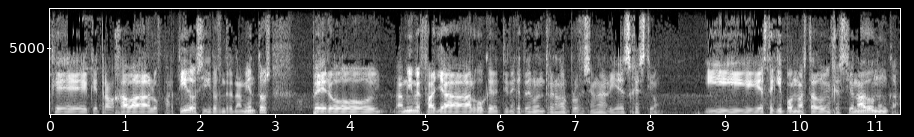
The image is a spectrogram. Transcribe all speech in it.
que, que trabajaba los partidos y los entrenamientos, pero a mí me falla algo que tiene que tener un entrenador profesional y es gestión. Y este equipo no ha estado bien gestionado nunca.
